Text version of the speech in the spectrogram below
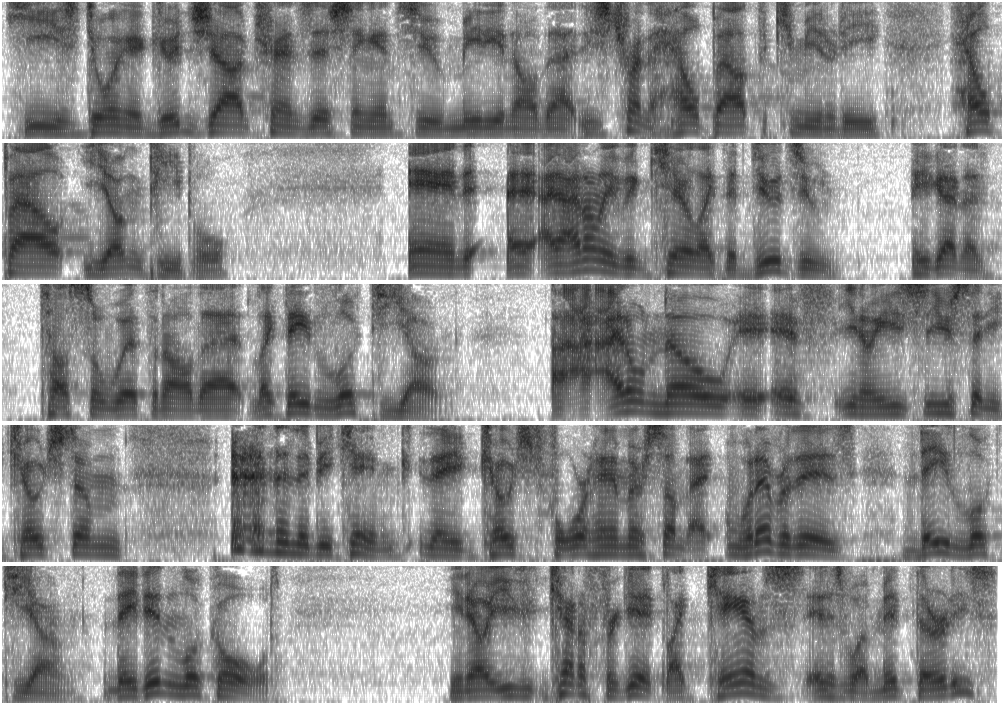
He's doing a good job transitioning into media and all that. He's trying to help out the community, help out young people. And I, I don't even care like the dudes who he got in a tussle with and all that. Like they looked young. I, I don't know if you know. You, you said he coached them, and then they became they coached for him or something. Uh, whatever it is, they looked young. They didn't look old. You know, you kind of forget like Cam's is what mid thirties.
